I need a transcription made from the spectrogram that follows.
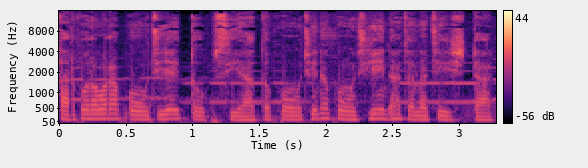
তারপর আমরা পৌঁছে যাই তপসিয়া। তো পৌঁছি না পৌঁছে যাই নাচানাচি স্টার্ট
